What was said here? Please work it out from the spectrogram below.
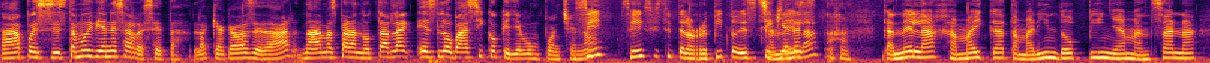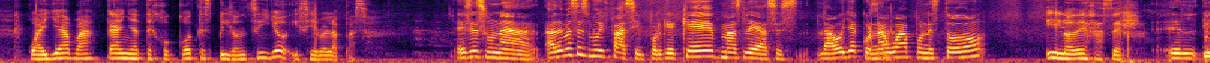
Ah, pues está muy bien esa receta, la que acabas de dar. Nada más para anotarla, es lo básico que lleva un ponche, ¿no? Sí, sí, sí, sí, te lo repito, es canela, canela, jamaica, tamarindo, piña, manzana, guayaba, caña, tejocotes, piloncillo y ciruela pasa. Esa es una... Además es muy fácil, porque ¿qué más le haces? La olla con agua, pones todo... Y lo dejas hacer y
